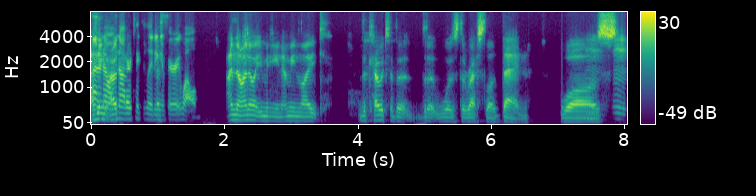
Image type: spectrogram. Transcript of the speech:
I, don't know, I- I'm not articulating I- it very well. I know, I know what you mean. I mean, like the Kota that that was the wrestler then was Mm,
